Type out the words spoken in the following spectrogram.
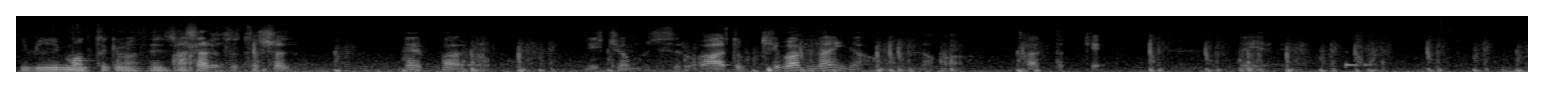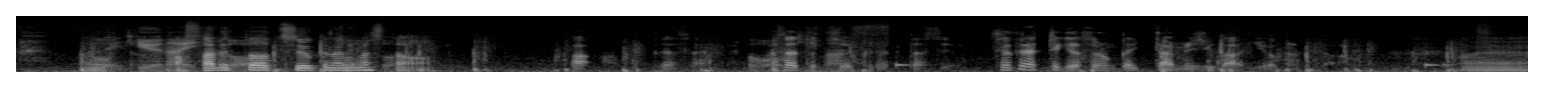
君持っときますねじゃアサルトとショナイパーの日曜持ちする。あ、でも基盤ないな。なんか、あったっけ？ないよね。アサルト強くなりました？あ、ください。アサルト強くなったっすよ。強くなったけど、その代わりダメージが弱くなった。え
